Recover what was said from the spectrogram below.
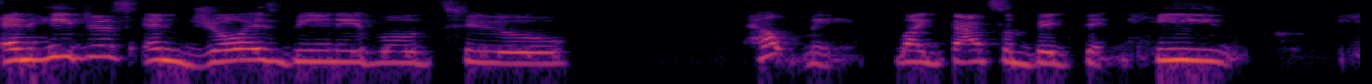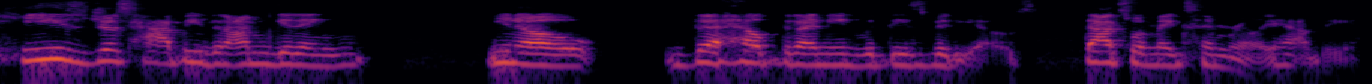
and he just enjoys being able to help me. Like that's a big thing. He he's just happy that I'm getting, you know, the help that I need with these videos. That's what makes him really happy.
